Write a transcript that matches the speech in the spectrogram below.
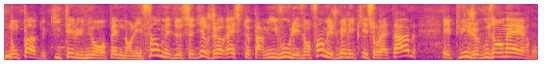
non pas de quitter l'Union européenne dans les formes, mais de se dire je reste parmi vous les enfants, mais je mets les pieds sur la table et puis je vous emmerde.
